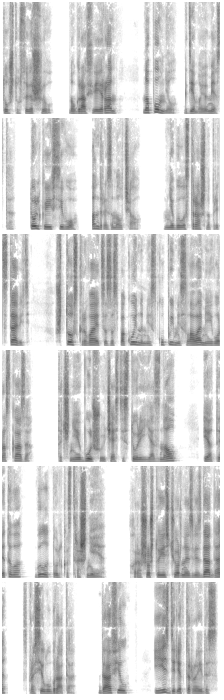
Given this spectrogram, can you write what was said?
то, что совершил. Но граф Вейран напомнил, где мое место. Только и всего. Андре замолчал. Мне было страшно представить, что скрывается за спокойными и скупыми словами его рассказа. Точнее, большую часть истории я знал, и от этого было только страшнее. «Хорошо, что есть черная звезда, да?» — спросил у брата. «Да, Фил. И есть директор Рейдес.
